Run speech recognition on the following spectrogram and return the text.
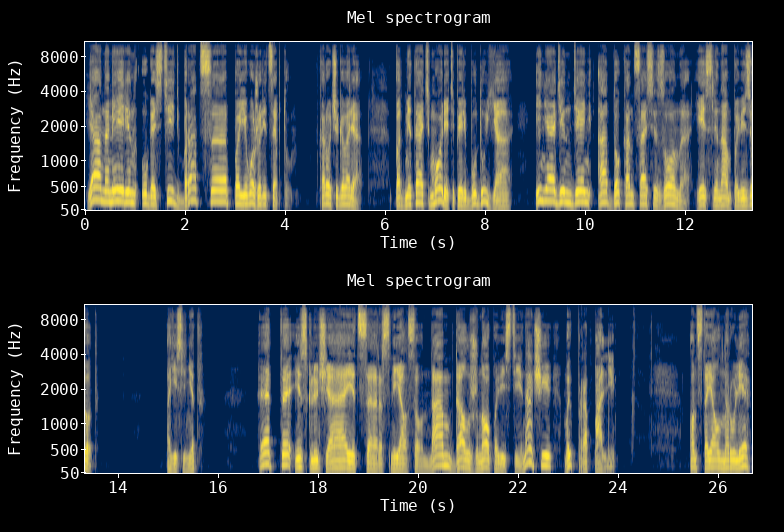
«я намерен угостить братца по его же рецепту. Короче говоря, подметать море теперь буду я, и не один день, а до конца сезона, если нам повезет». «А если нет?» «Это исключается», — рассмеялся он. «Нам должно повезти, иначе мы пропали». Он стоял на руле,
